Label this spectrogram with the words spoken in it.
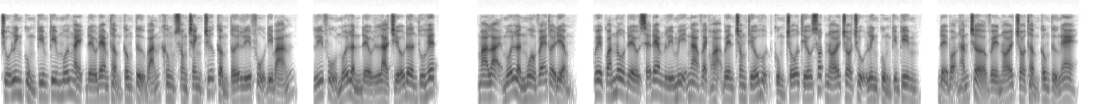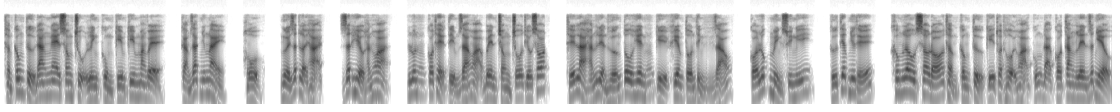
trụ linh cùng kim kim mỗi ngày đều đem thẩm công tử bán không xong tranh chữ cầm tới lý phủ đi bán, lý phủ mỗi lần đều là chiếu đơn thu hết. Mà lại mỗi lần mua vẽ thời điểm, quê quán nô đều sẽ đem lý mỹ nga vạch họa bên trong thiếu hụt cùng chỗ thiếu sót nói cho trụ linh cùng kim kim, để bọn hắn trở về nói cho thẩm công tử nghe. Thẩm công tử đang nghe xong trụ linh cùng kim kim mang về, cảm giác những này, hồ, người rất lợi hại, rất hiểu hắn họa luôn có thể tìm ra họa bên trong chỗ thiếu sót, thế là hắn liền hướng tô hiên kỳ khiêm tốn tỉnh giáo, có lúc mình suy nghĩ, cứ tiếp như thế, không lâu sau đó thẩm công tử kỹ thuật hội họa cũng đã có tăng lên rất nhiều.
